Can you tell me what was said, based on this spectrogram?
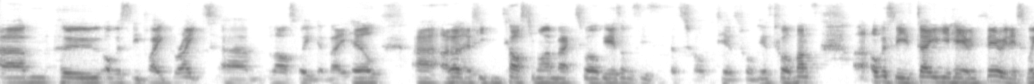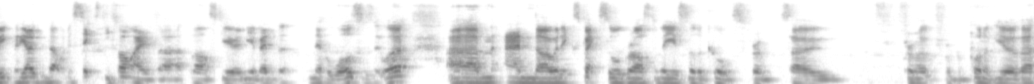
um, who obviously played great um, last week at Bay Hill. Uh, I don't know if you can cast your mind back twelve years. Obviously, that's twelve years, twelve years, twelve months. Uh, obviously, his debut here in theory this week, but he opened up with a sixty-five uh, last year in the event that never was, as it were. Um, and I would expect Sawgrass to be his sort of course from so from a, from a point of view of uh,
